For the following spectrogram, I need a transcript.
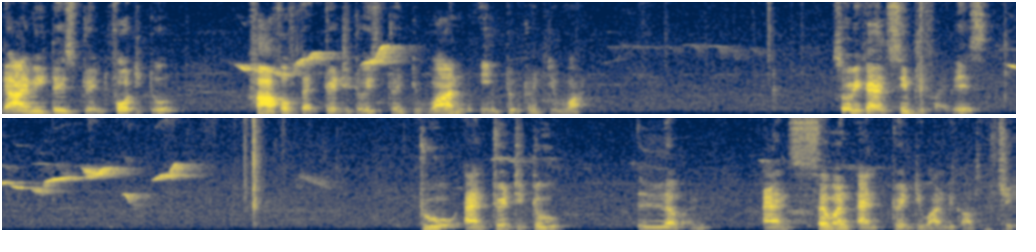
diameter is 20, 42. Half of that 22 is 21 into 21. So we can simplify this. 2 and 22 11 and 7 and 21 becomes 3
